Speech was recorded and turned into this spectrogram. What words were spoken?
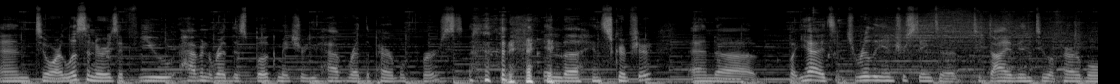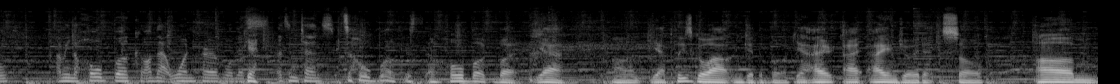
and to our listeners, if you haven't read this book, make sure you have read the parable first in the in Scripture. And uh, but yeah, it's it's really interesting to to dive into a parable. I mean, a whole book on that one parable. That's yeah. that's intense. It's a whole book. It's a whole book. But yeah, um, yeah. Please go out and get the book. Yeah, I I, I enjoyed it. So. Um,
